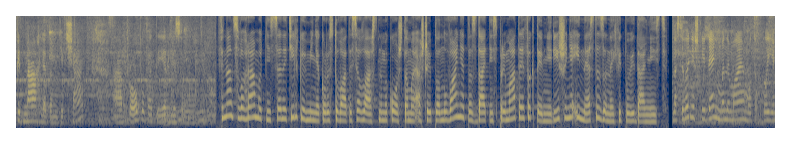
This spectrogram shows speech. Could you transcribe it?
під наглядом дівчат, пробувати і реалізовувати. Фінансова грамотність це не тільки вміння користуватися власними коштами, а ще й планування та здатність приймати ефективні рішення і нести за них відповідальність. На сьогоднішній день ми не маємо такої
